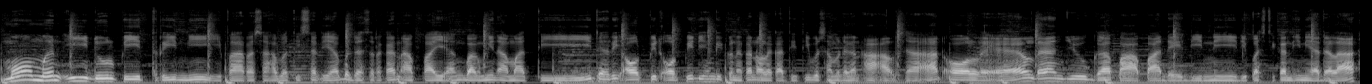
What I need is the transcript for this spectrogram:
momen Idul Fitri nih para sahabat Tisat ya berdasarkan apa yang Bang Min amati dari outfit-outfit yang digunakan oleh Kak Titi bersama dengan A Alsat, Olel dan juga Papa Dedi nih dipastikan ini adalah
